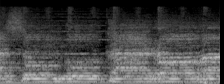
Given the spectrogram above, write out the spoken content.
ninasumbuka roho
